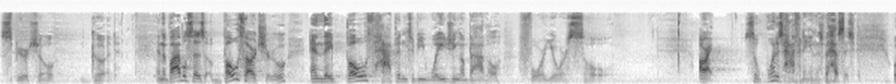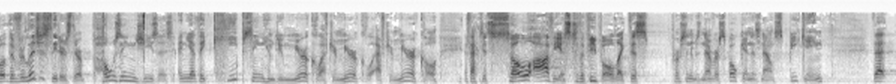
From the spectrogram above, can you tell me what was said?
spiritual good. And the Bible says both are true, and they both happen to be waging a battle for your soul. All right, so what is happening in this passage? Well, the religious leaders, they're opposing Jesus, and yet they keep seeing him do miracle after miracle after miracle. In fact, it's so obvious to the people, like this person who's never spoken is now speaking, that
